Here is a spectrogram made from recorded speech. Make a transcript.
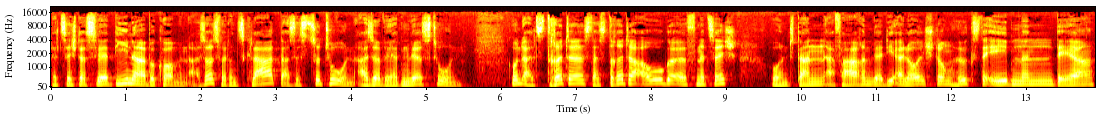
letztlich, dass wir Diener bekommen. Also es wird uns klar, das ist zu tun. Also werden wir es tun. Und als drittes, das dritte Auge öffnet sich und dann erfahren wir die Erleuchtung höchster Ebenen der,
